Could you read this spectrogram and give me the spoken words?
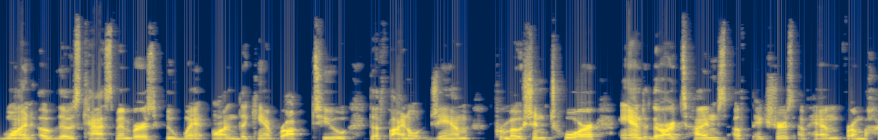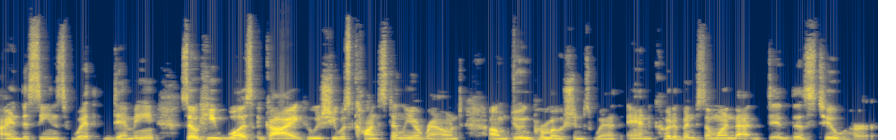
one of those cast members who went on the Camp Rock 2, the final jam promotion tour, and there are tons of pictures of him from behind the scenes with Demi. So he was a guy who she was constantly around, um, doing promotions with, and could have been someone that did this to her.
